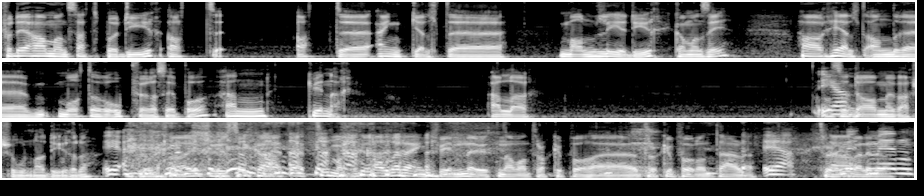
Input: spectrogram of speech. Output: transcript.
For det har man sett på dyr, at, at eh, enkelte mannlige dyr, kan man si, har helt andre måter å oppføre seg på enn kvinner. Eller altså Ja. dameversjonen av dyret, da. Ja. Jeg ikke. Jeg- Jeg tror man kan kalle det en kvinne uten at man tråkker på, eh, tråkker på noen tær der. Ja. Men, men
